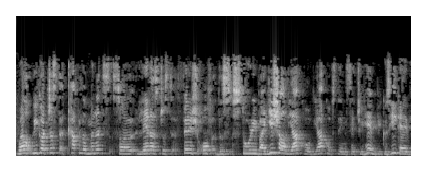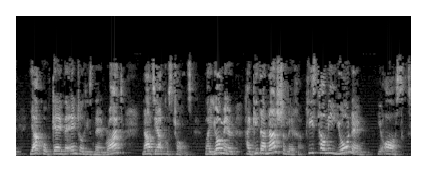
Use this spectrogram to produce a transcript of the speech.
Well, we got just a couple of minutes, so let us just finish off this story by Yishal Yaakov. Yaakov's then said to him, because he gave, Yaakov gave the angel his name, right? Now it's Yaakov's chance. Vayomer Hagidana Shemecha. Please tell me your name, he asked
